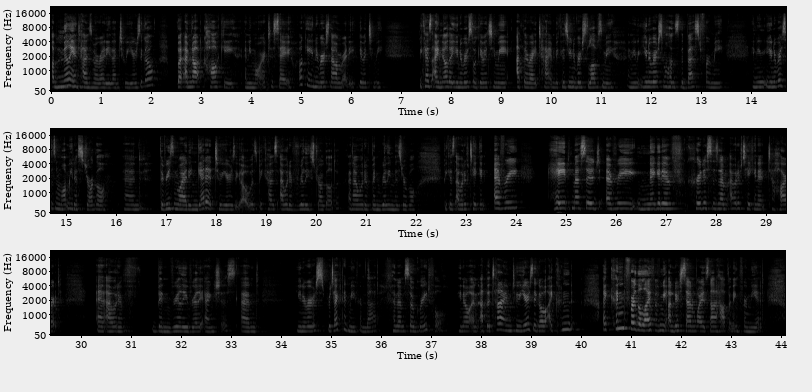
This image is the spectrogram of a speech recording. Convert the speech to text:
a million times more ready than two years ago, but I'm not cocky anymore to say, okay, universe, now I'm ready, give it to me. Because I know that universe will give it to me at the right time because universe loves me and universe wants the best for me. And universe doesn't want me to struggle. And the reason why I didn't get it two years ago was because I would have really struggled and I would have been really miserable because I would have taken every hate message, every negative criticism, I would have taken it to heart and I would have been really, really anxious. And universe protected me from that. And I'm so grateful. You know, and at the time, two years ago, I couldn't I couldn't for the life of me understand why it's not happening for me yet.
